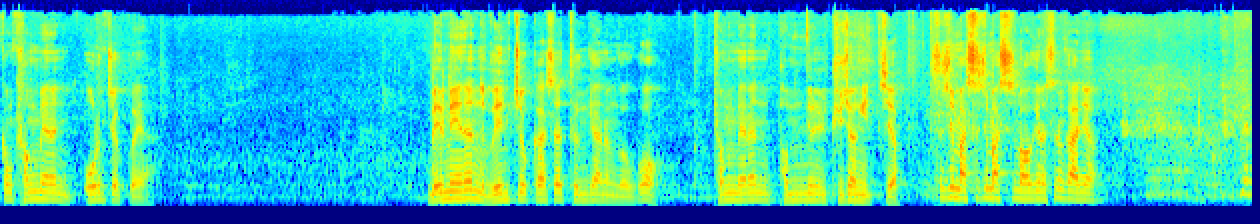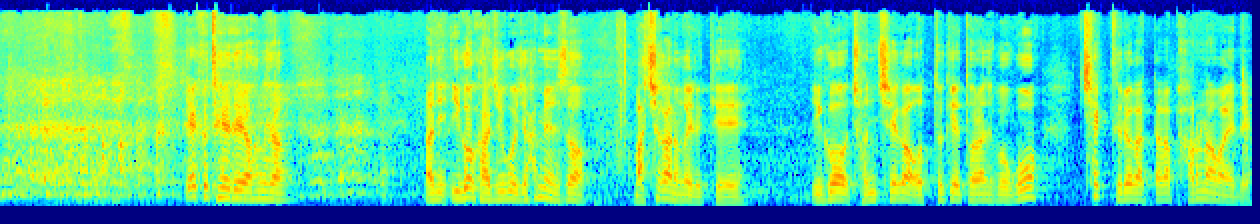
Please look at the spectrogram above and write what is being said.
그럼 경매는 오른쪽 거야. 매매는 왼쪽 가서 등기하는 거고 경매는 법률 규정 있죠. 쓰지 마, 쓰지 마, 쓰지 마. 거기는 쓰는 거 아니야. 깨끗해야 돼요, 항상. 아니, 이거 가지고 이제 하면서 맞춰가는 거 이렇게. 이거 전체가 어떻게 돌아가는지 보고 책 들어갔다가 바로 나와야 돼.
